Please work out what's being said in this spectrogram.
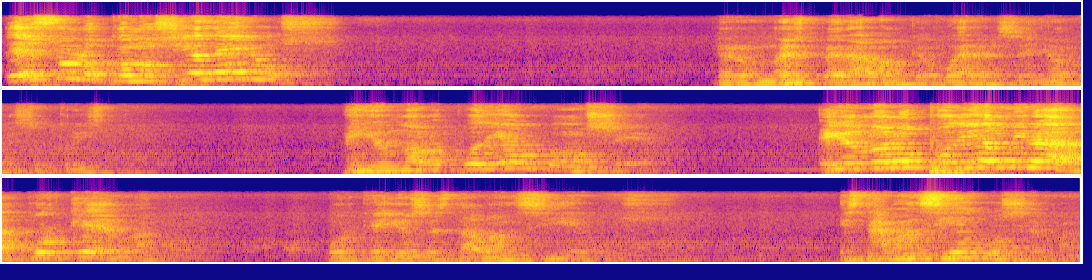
eso lo conocían ellos. Pero no esperaban que fuera el Señor Jesucristo. Ellos no lo podían conocer. Ellos no lo podían mirar. ¿Por qué, hermano? Porque ellos estaban ciegos. Estaban ciegos, hermano.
